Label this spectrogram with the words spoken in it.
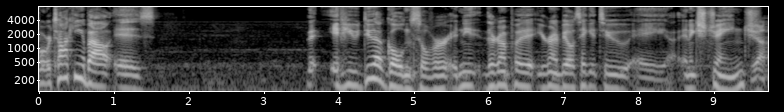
what we're talking about is that if you do have gold and silver, it need they're going to put it. You're going to be able to take it to a an exchange Yeah.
